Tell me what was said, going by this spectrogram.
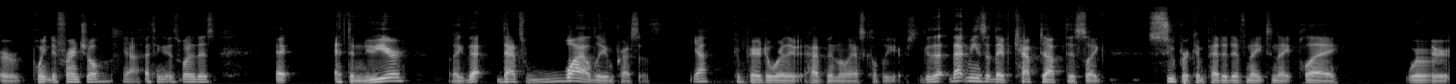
or point differential, Yeah. I think that's what it is. At at the new year, like that that's wildly impressive. Yeah. Compared to where they have been the last couple of years. Because that, that means that they've kept up this like super competitive night to night play where they're,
